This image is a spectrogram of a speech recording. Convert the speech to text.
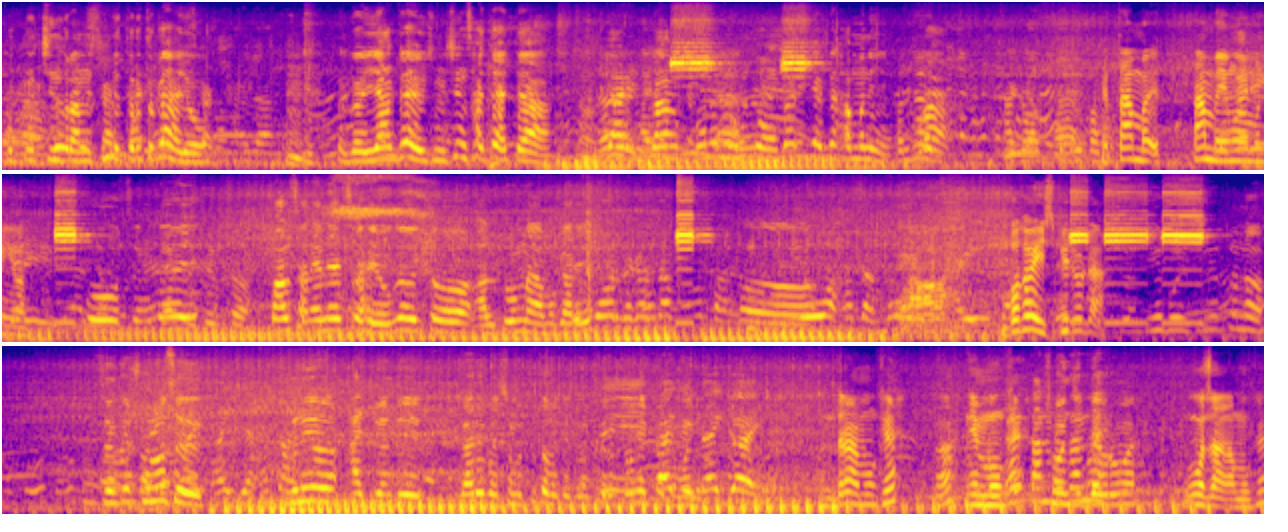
kuku cinta ramis itu terus kan ayo yang dia harus mesin saja ada dan kono mau dari yang dia hamani tambah tambah yang mana nih oh sehingga palsan NS ayo ke itu altung nama kari Bakal ispiru dah. Sehingga sepuluh se, ini ajuan di garis bersama itu tapi kita tidak. Dra mungkin? নিমুখে সঞ্জিত দেব রুমা ও জাগার মুখে।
